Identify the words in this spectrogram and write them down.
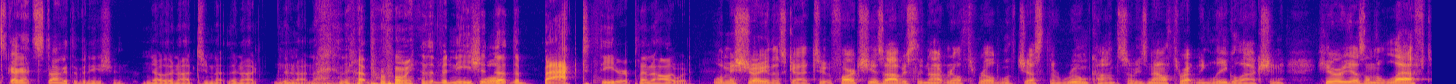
this guy got stung at the Venetian. no, they're not. Too, they're not. They're Mm. not. They're not performing at the Venetian, Well- the, the backed theater at Planet Hollywood. Let me show you this guy too. Farchi is obviously not real thrilled with just the room comp, so he's now threatening legal action. Here he is on the left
